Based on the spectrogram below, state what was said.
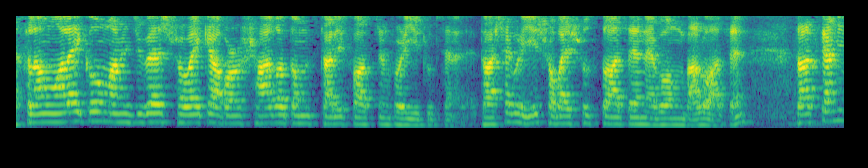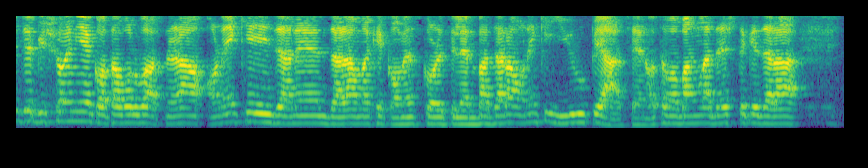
আসসালামু আলাইকুম, আমি জুবেশ, সবাইকে আবার স্বাগতম study first and for YouTube চ্যানেলে। তো আশা করি সবাই সুস্থ আছেন এবং ভালো আছেন। তো আজকে আমি যে বিষয় নিয়ে কথা বলব, আপনারা অনেকেই জানেন, যারা আমাকে কমেন্টস করেছিলেন বা যারা অনেকে ইউরোপে আছেন অথবা বাংলাদেশ থেকে যারা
